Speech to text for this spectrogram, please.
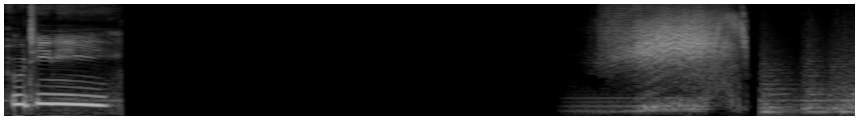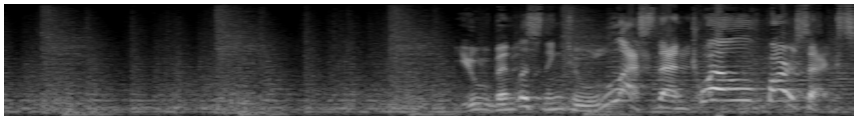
Utini! You've been listening to Less Than 12 Parsecs,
